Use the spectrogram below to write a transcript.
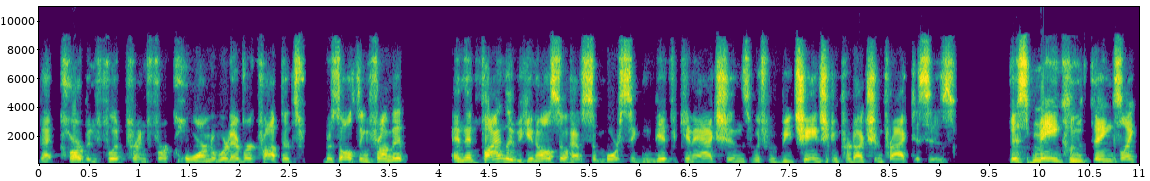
that carbon footprint for corn or whatever crop that's resulting from it. And then finally, we can also have some more significant actions, which would be changing production practices. This may include things like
